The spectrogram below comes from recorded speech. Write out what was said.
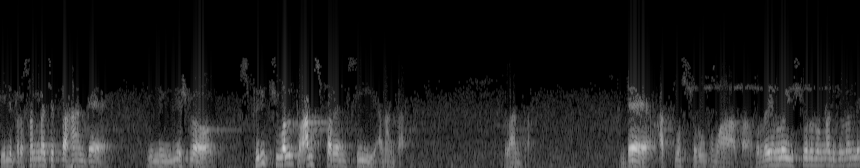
దీన్ని ప్రసన్న చిత్త అంటే దీన్ని ఇంగ్లీష్లో స్పిరిచువల్ ట్రాన్స్పరెన్సీ అని అంటారు. ఎలా అంటారు? అంటే ఆత్మస్వరూపం హృదయంలో ఈశ్వరుడు ఉన్నాడు చూడండి.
